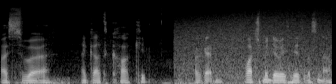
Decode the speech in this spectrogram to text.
I swear. I got cocky. Okay, watch me do it hitless now.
